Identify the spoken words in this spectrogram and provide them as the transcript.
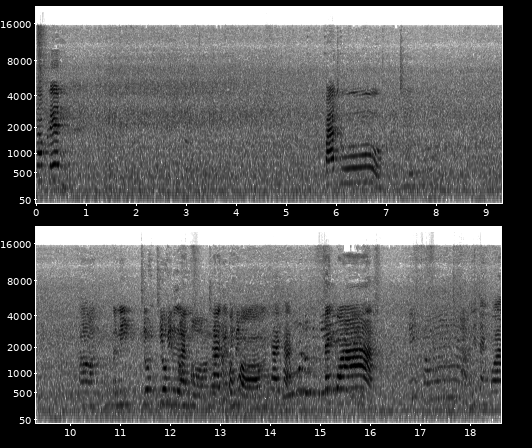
ชอบเล่น ปลาทูทูเอ่ออันนี้ดวงที่ดวงที่เดือนผอมๆใช่ที่ผอมผอมๆใช่ค่ะ โอ้ลูกนี่แตงกวา แตงกวาอันนี้แตงกวา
